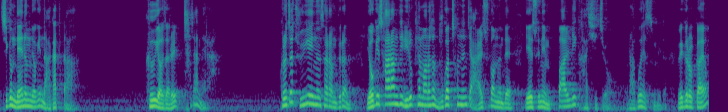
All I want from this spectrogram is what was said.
지금 내 능력이 나갔다. 그 여자를 찾아내라. 그러자 주위에 있는 사람들은 여기 사람들이 이렇게 많아서 누가 쳤는지 알 수가 없는데 예수님 빨리 가시죠. 라고 했습니다. 왜 그럴까요?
